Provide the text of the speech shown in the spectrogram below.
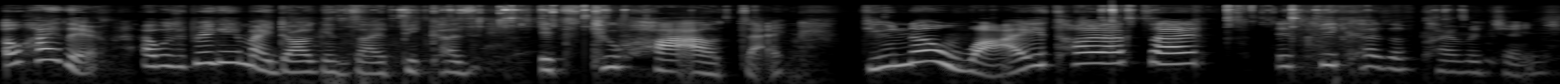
Oh, hi there. I was bringing my dog inside because it's too hot outside. Do you know why it's hot outside? It's because of climate change.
